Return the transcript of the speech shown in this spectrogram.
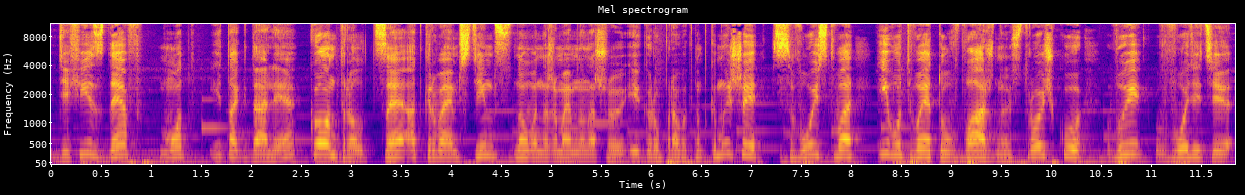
дефис, dev, мод и так далее. Ctrl-C, открываем Steam, снова нажимаем на нашу игру правой кнопкой мыши, свойства, и вот в эту важную строчку вы вводите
